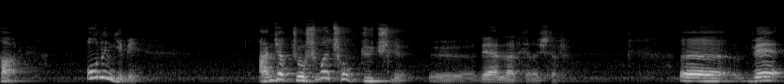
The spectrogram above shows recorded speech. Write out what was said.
car. Onun gibi. Ancak Joshua çok güçlü e, değerli arkadaşlar. Ee, ve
